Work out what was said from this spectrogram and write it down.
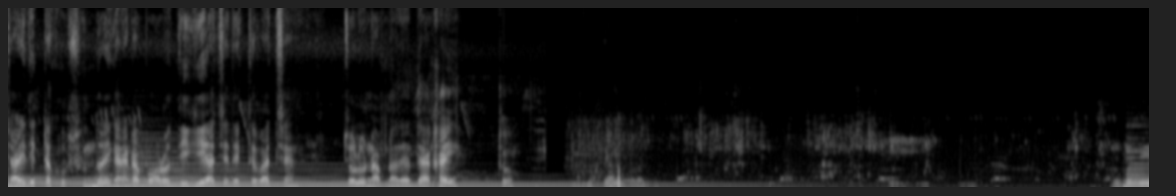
চারিদিকটা খুব সুন্দর। এখানে একটা বড় দিঘি আছে, দেখতে পাচ্ছেন। চলুন আপনাদের দেখাই একটু। হুম।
